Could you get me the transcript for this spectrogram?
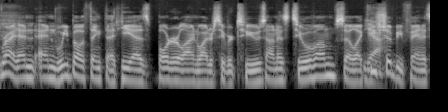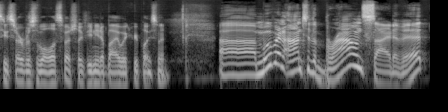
Right, and and we both think that he has borderline wide receiver twos on his two of them, so like Yeah. he should be fantasy serviceable, especially if you need a bye week replacement. Uh, moving on to the Browns side of it,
